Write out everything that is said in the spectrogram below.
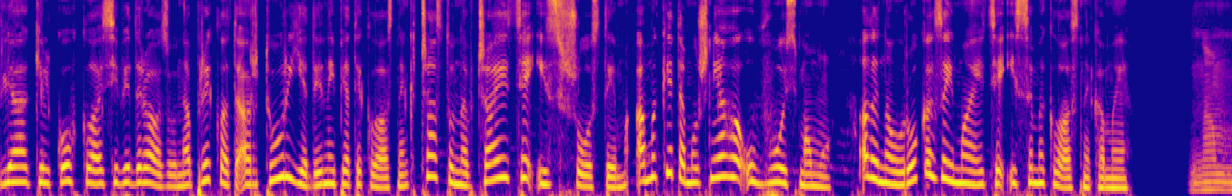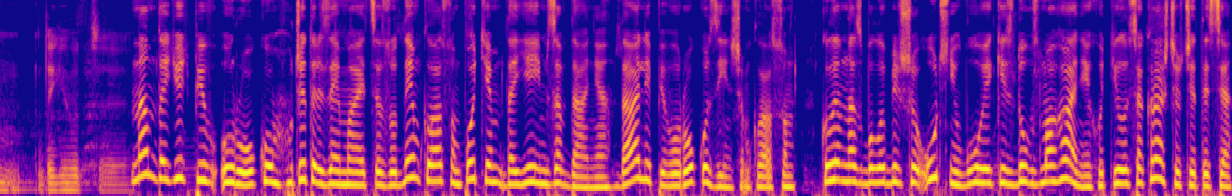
для кількох класів відразу. Наприклад, Артур єдиний п'ятикласник, часто навчається із шостим, а Микита Мошняга у восьмому, але на уроках займається із семикласниками. Нам дають е, Нам дають півуроку. Учитель займається з одним класом, потім дає їм завдання. Далі півуроку з іншим класом. Коли в нас було більше учнів, був якийсь дух змагання, і хотілося краще вчитися.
